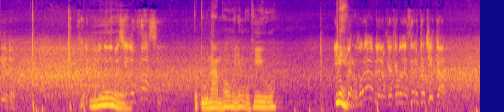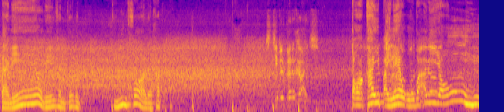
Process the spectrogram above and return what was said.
tiene. Una Mm. pelota demasiado fácil. ประตูน้ำเขาก็ยังโอเคอยู่ Nè. Imperdonable lo que acaba de hacer esta chica. ตายแล้วเบสันก็แบบนิ่งข้อเลยครับ Steven Berghuis. ต่อใครไปแล้วโอบามิยองหื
